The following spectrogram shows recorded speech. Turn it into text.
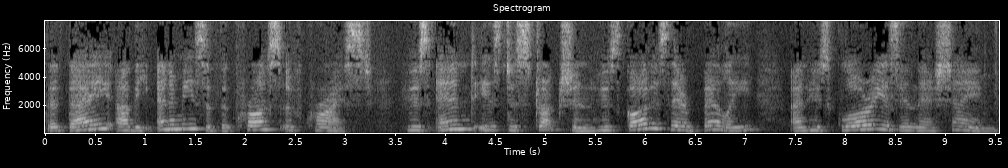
that they are the enemies of the cross of Christ, whose end is destruction, whose God is their belly, and whose glory is in their shame,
